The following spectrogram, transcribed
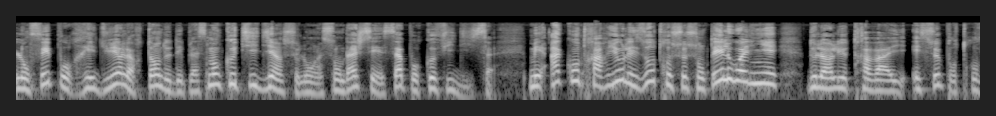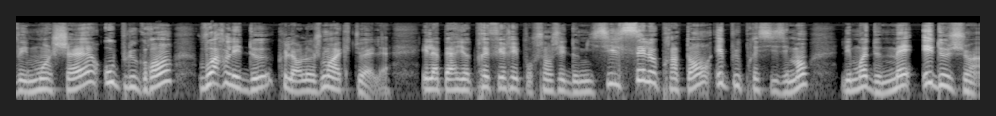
l'ont fait pour réduire leur temps de déplacement quotidien, selon un sondage CSA pour Cofidis. Mais à contrario, les autres se sont éloignés de leur lieu de travail, et ce pour trouver moins cher ou plus grand, voire les deux, que leur logement actuel. Et la période préférée pour changer de domicile, c'est le printemps, et plus précisément les mois de mai et de juin,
